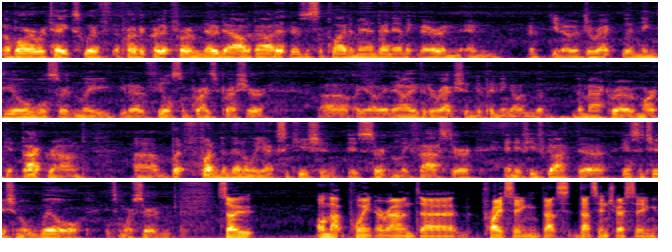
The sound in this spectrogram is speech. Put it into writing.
a borrower takes with a private credit firm. No doubt about it. There's a supply demand dynamic there, and and a, you know a direct lending deal will certainly you know feel some price pressure. Uh, you know, in either direction, depending on the, the macro market background. Um, but fundamentally, execution is certainly faster. And if you've got the institutional will, it's more certain. So, on that point around uh, pricing, that's that's interesting.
